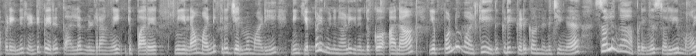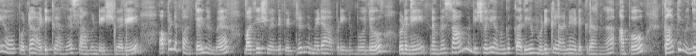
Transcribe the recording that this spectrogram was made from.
அப்படின்னு ரெண்டு பேரும் காலில் விழுறாங்க. இங்கே பாரு நீ எல்லாம் மன்னிக்கிற ஜென்மம் ஆடி நீ எப்படி வேணும்னாலும் இருந்துக்கோ. ஆனால் என் பொண்ணு வாழ்க்கையை எதுக்கடி கிடைக்கும்னு நினச்சிங்க? சொல்லுங்க அப்படின்னு சொல்லி மாயாவை போட்டு அடிக்கிறாங்க சாமுண்டீஸ்வரி. அப்படின்னு பார்த்து நம்ம மகேஷ் வந்து விட்டுருங்க மேடம் அப்படின்னும் போது உடனே நம்ம சாமுண்டீஸ்வரி அவங்க கதையை முடிக்கலான்னு எடுக்கிறாங்க. அப்போது கார்த்தி வந்து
